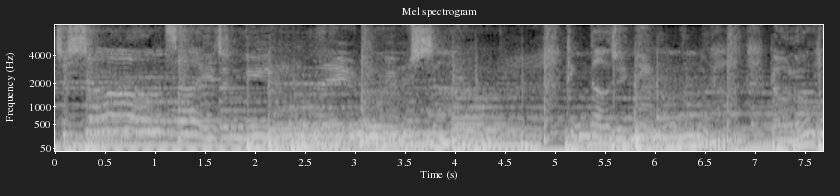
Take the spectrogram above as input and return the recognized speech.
只想载着你泪如雨下，听到这音呀，高楼奄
